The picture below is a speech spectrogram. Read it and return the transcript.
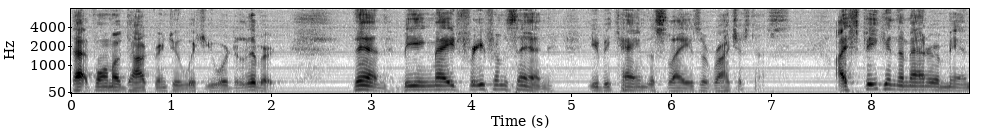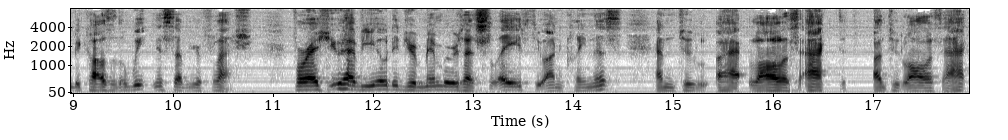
that form of doctrine to which you were delivered. Then, being made free from sin, you became the slaves of righteousness. I speak in the manner of men because of the weakness of your flesh. For as you have yielded your members as slaves to uncleanness and to uh, lawless act unto lawless act,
